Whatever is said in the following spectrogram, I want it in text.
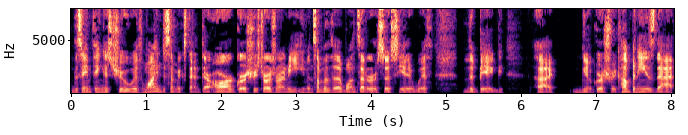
the same thing is true with wine to some extent. There are grocery stores around me even some of the ones that are associated with the big uh you know grocery companies that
